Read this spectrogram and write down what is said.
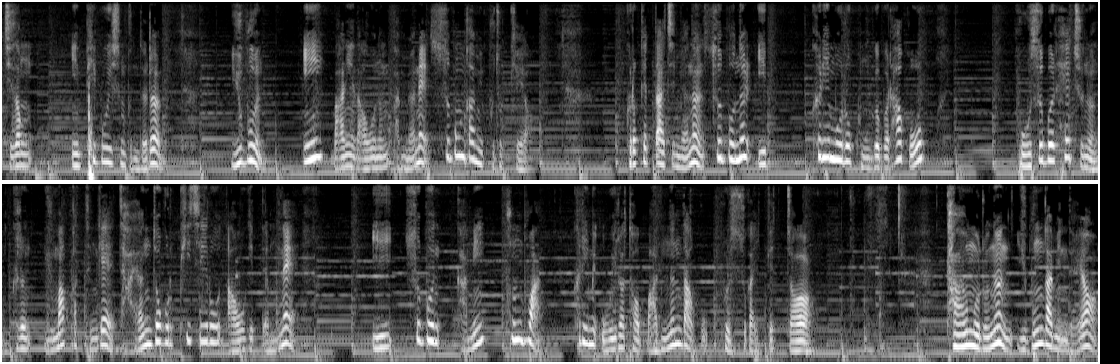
지성 인 피부이신 분들은 유분이 많이 나오는 반면에 수분감이 부족해요. 그렇게 따지면 수분을 이 크림으로 공급을 하고 보습을 해주는 그런 유막 같은 게 자연적으로 피지로 나오기 때문에 이 수분감이 풍부한 크림이 오히려 더 맞는다고 볼 수가 있겠죠. 다음으로는 유분감인데요.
